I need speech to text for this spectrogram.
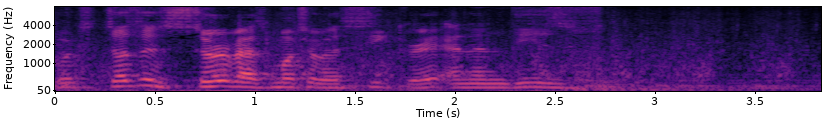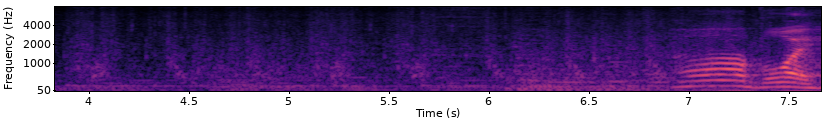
Which doesn't serve as much of a secret, and then these... Oh boy.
